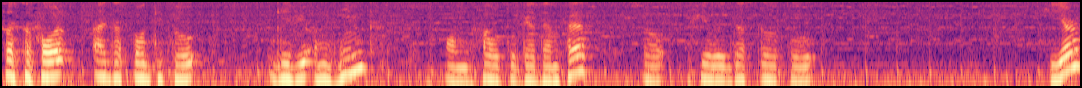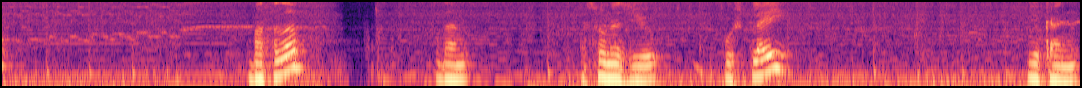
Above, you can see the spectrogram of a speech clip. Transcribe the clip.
First of all, I just wanted to give you a hint on how to get them fast. So if you will just go to here, Battle Lab, then as soon as you push play. You can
